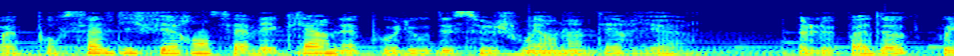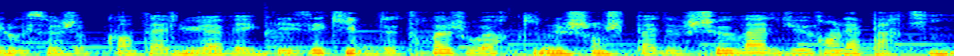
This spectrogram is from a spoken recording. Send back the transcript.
a pour seule différence avec l'arna polo de se jouer en intérieur. Le paddock polo se joue quant à lui avec des équipes de 3 joueurs qui ne changent pas de cheval durant la partie.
